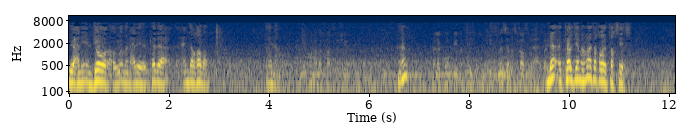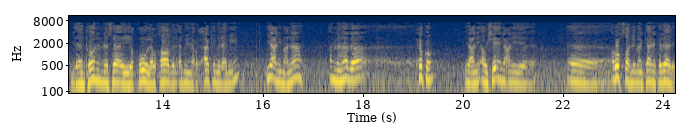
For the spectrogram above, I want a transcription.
يعني الجور أو يؤمن عليه كذا عند الغضب. اي نعم. يكون هذا خاص شيء ها؟ هل يكون في تخصيص؟ نزل خاص لا الترجمة ما تقتضي التخصيص. لأن كون النسائي يقول القاضي الأمين أو الحاكم الأمين يعني معناه أن هذا حكم يعني أو شيء يعني آه، رخصة لمن كان كذلك.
